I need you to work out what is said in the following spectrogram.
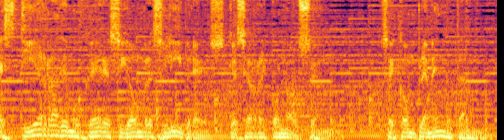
Es tierra de mujeres y hombres libres que se reconocen, se complementan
